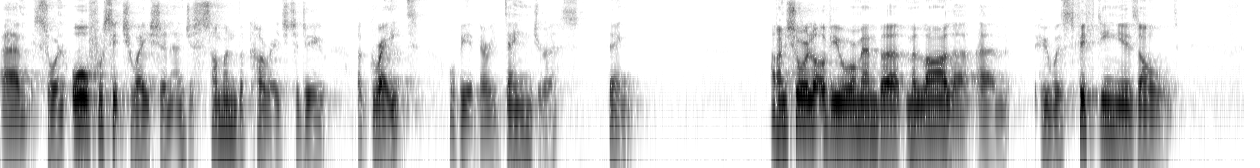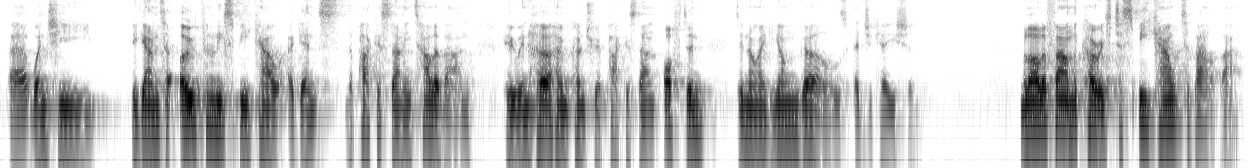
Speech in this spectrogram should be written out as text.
um, saw an awful situation, and just summoned the courage to do a great, albeit very dangerous, thing. And I'm sure a lot of you will remember Malala, um, who was 15 years old uh, when she began to openly speak out against the Pakistani Taliban, who in her home country of Pakistan often denied young girls education. Malala found the courage to speak out about that,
